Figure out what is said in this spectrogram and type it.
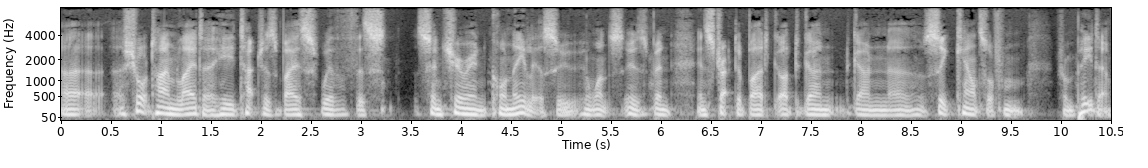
uh, a short time later, he touches base with this centurion Cornelius, who, who wants who's been instructed by God to go and go and uh, seek counsel from from Peter.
